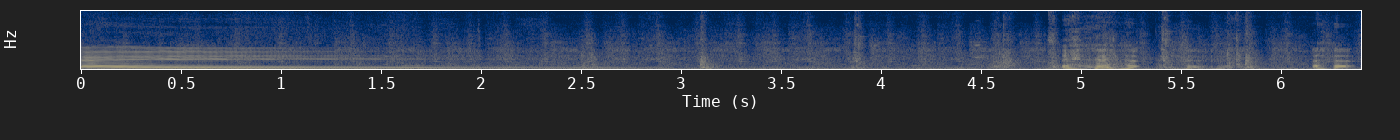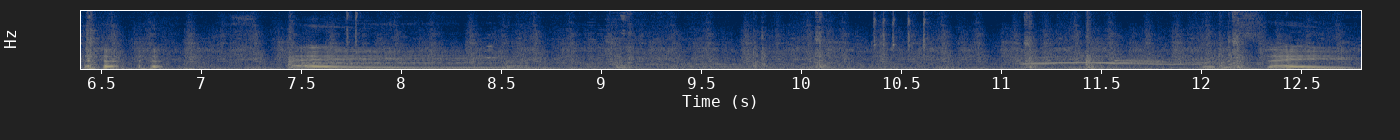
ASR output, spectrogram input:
Hey. hey. What a save.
